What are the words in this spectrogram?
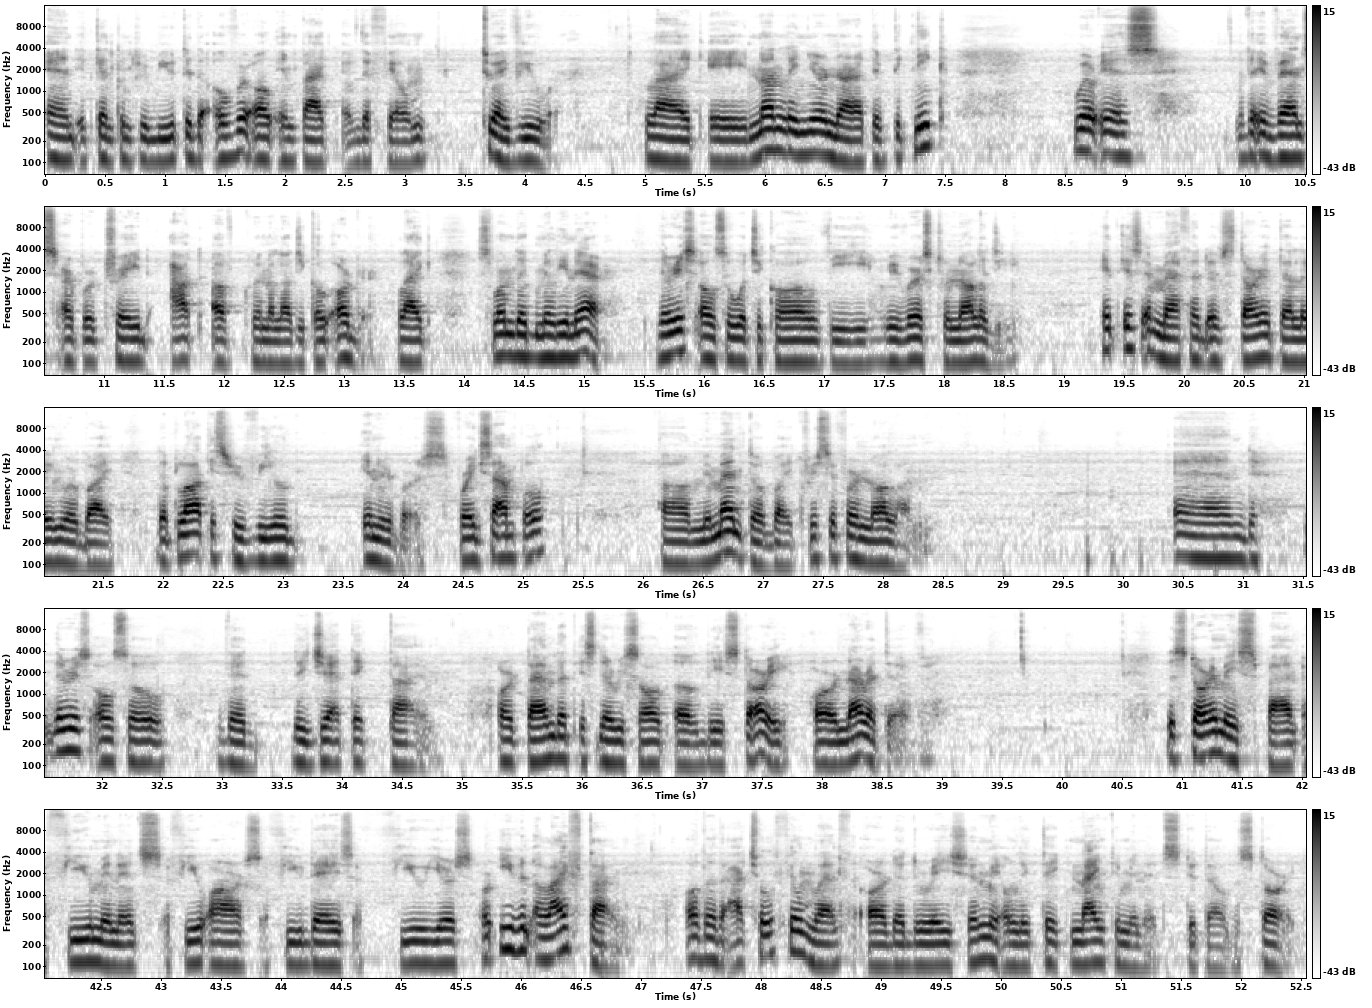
And it can contribute to the overall impact of the film to a viewer, like a nonlinear narrative technique, whereas the events are portrayed out of chronological order, like Slumdog Millionaire. There is also what you call the reverse chronology. It is a method of storytelling whereby the plot is revealed in reverse. For example, uh, Memento by Christopher Nolan. And there is also the diegetic time, or time that is the result of the story or narrative. The story may span a few minutes, a few hours, a few days, a few years, or even a lifetime, although the actual film length or the duration may only take 90 minutes to tell the story.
